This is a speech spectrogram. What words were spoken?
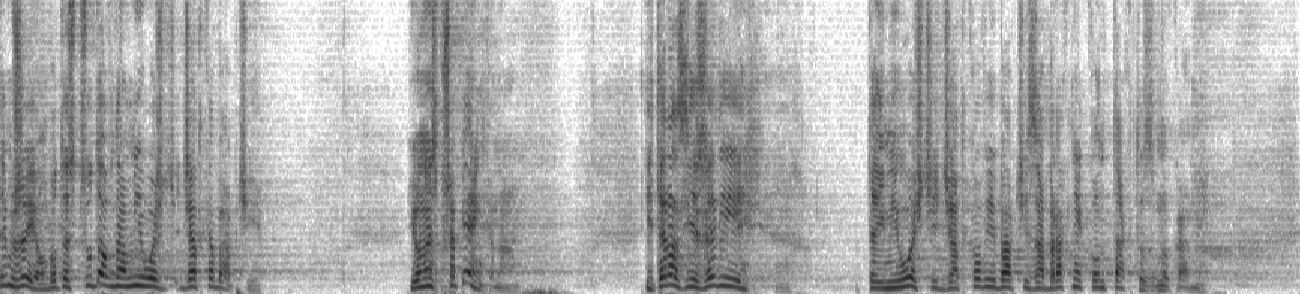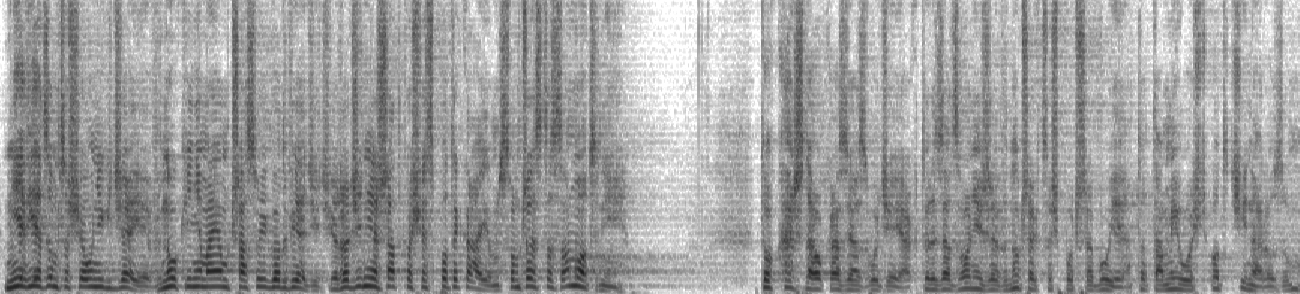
Tym żyją, bo to jest cudowna miłość dziadka babci. I ona jest przepiękna. I teraz, jeżeli tej miłości dziadkowi i babci zabraknie kontaktu z wnukami, nie wiedzą, co się u nich dzieje, wnuki nie mają czasu ich odwiedzić, rodziny rzadko się spotykają, są często samotni, to każda okazja złodzieja, który zadzwoni, że wnuczek coś potrzebuje, to ta miłość odcina rozum.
